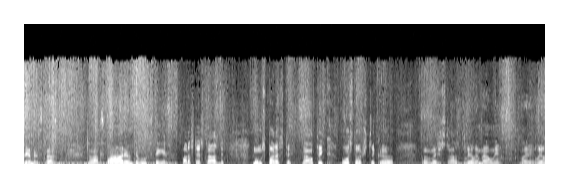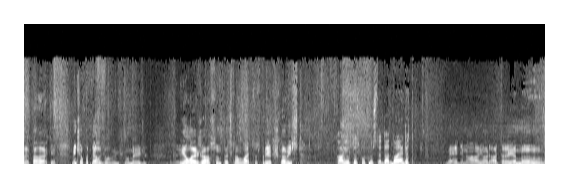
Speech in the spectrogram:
Ziemeļstrāzdi nāks pāri un te būs tīri. Parastie strāzdi mums parasti nav tik postoši, cik uh, meža strāzdi lielie melnie vai lielie pelēki. Viņš jau pat nelido, viņš no meža ielaižās un pēc tam lec uz priekšu kā vista. Kā jūs tos putnus tad atbaidat? Mēģināju ar, ar tādiem uh,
